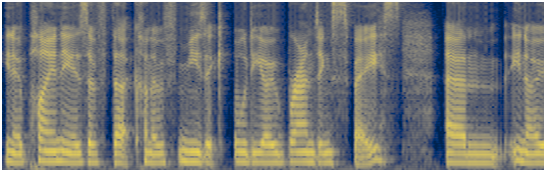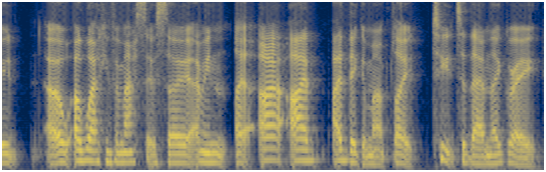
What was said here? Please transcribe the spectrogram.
you know pioneers of that kind of music audio branding space, um, you know, are, are working for Massive. So I mean, I I I big them up, like toot to them. They're great.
